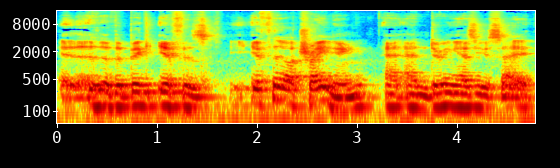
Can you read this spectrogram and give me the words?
the big if is if they are training and, and doing as you say.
